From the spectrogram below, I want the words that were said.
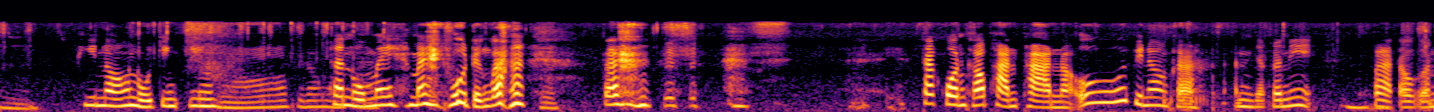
อืมๆพี่น้องหนูจริงอ๋อพี่น้องๆถ้าหนูไม่ไม่พูดถึงว่าอืมถ้าถ้าคนเขาผ่านๆเนาะโอ้ยพี่น้องค่ะ อันจากอันนี้ปาดเอากัน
